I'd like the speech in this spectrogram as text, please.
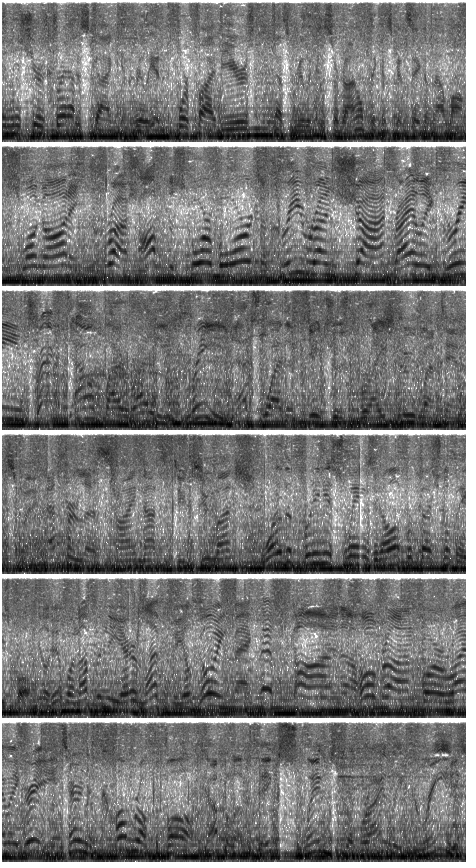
in this year's draft. This guy can really hit four or five years. That's really conservative. I don't think it's going to take him that long. Swung on and crushed off the scoreboard. A three-run shot. Riley Greene tracked down by Riley Greene. That's why the future's bright. Smooth left-handed swing. Effortless, trying not to do too much. One of the prettiest swings in all professional baseball. He'll hit one up in the air, left field, going back back. That's gone. A home run for Riley Greene. Tearing the cover off the ball. A couple of big swings from Riley Greene. He's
